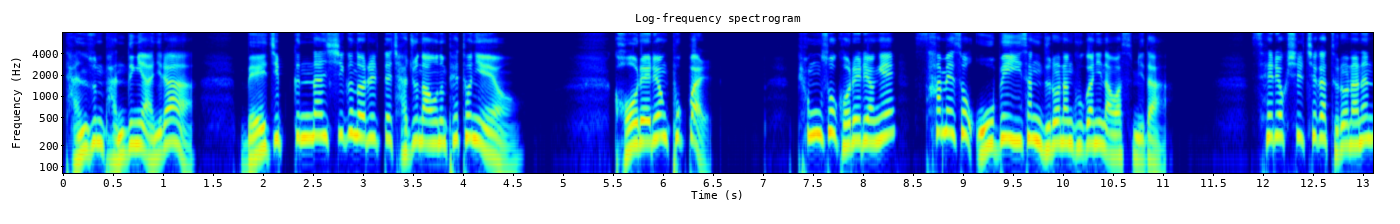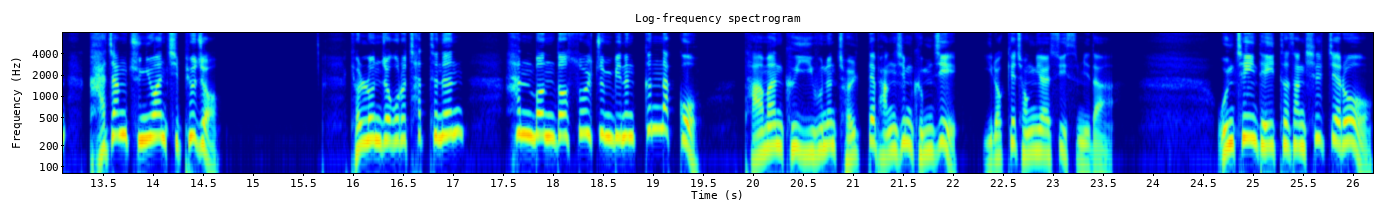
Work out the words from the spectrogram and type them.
단순 반등이 아니라 매집 끝난 시그널일 때 자주 나오는 패턴이에요. 거래량 폭발. 평소 거래량의 3에서 5배 이상 늘어난 구간이 나왔습니다. 세력 실체가 드러나는 가장 중요한 지표죠. 결론적으로 차트는 한 번 더 쏠 준비는 끝났고 다만 그 이후는 절대 방심 금지 이렇게 정리할 수 있습니다. 온체인 데이터상 실제로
